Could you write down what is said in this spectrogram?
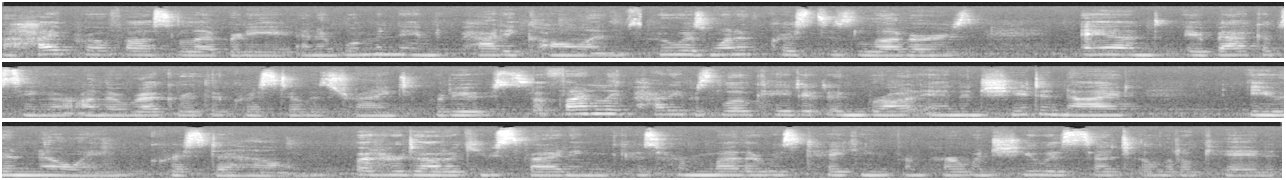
a high profile celebrity, and a woman named Patty Collins, who was one of Christa's lovers and a backup singer on the record that Christa was trying to produce. But finally, Patty was located and brought in, and she denied even knowing Christa Helm. But her daughter keeps fighting because her mother was taken from her when she was such a little kid,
